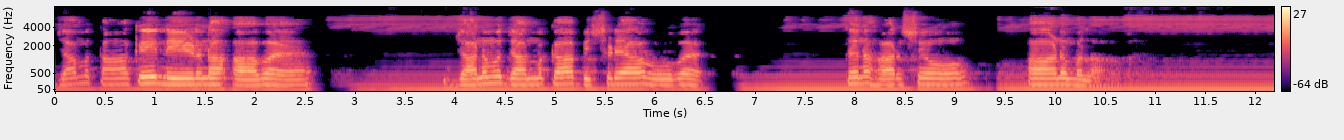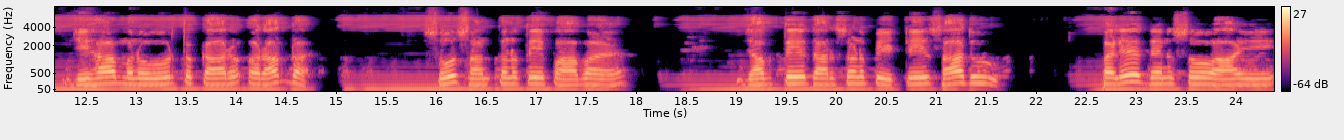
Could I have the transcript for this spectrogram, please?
ਜਮ ਤਾਂ ਕੇ ਨੇੜ ਨਾ ਆਵੈ। ਜਨਮ ਜਨਮ ਕਾ ਵਿਛੜਿਆ ਹੋਵੈ। ਤਿਨ ਹਰ ਸਿਉ ਆਣ ਮਲਾਵ। ਜਿਹਾ ਮਨੋਰਥ ਕਰ ਅਰਾਧਾ। ਸੋ ਸੰਤਨ ਤੇ ਭਾਵੈ ਜਬ ਤੇ ਦਰਸ਼ਨ ਭੇਟੇ ਸਾਧੂ, ਭਲੇ ਦਿਨ ਸੋ ਆਏ।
